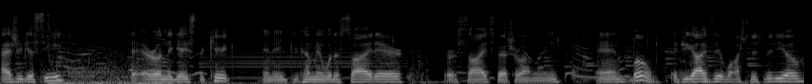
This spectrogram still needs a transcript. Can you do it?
as you can see, the arrow negates the kick and then you can come in with a side air or side special, I mean, and boom. If you guys did watch this video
